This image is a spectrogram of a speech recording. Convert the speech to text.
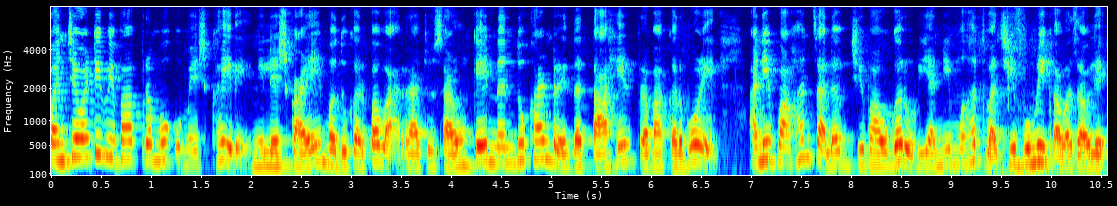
पंचवटी विभाग प्रमुख उमेश खैरे निलेश काळे मधुकर पवार राजू साळुंके नंदू खांडरे दत्ता आहेर प्रभाकर भोळे आणि वाहन चालक जिभाऊ गरुड यांनी महत्वाची भूमिका बजावली.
